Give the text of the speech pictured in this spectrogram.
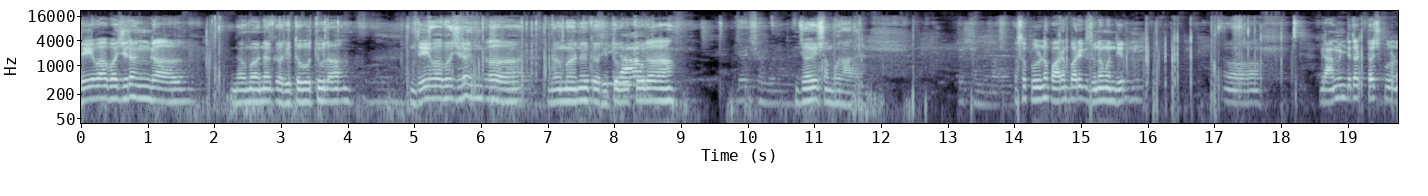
देवा बजरंगा नमन करीतो तुला. देवा बजरंगा नमन करीतो तुला. जय शंभू नारायण असं पूर्ण पारंपरिक जुनं मंदिर. अं, ग्रामीण त्याचा टच पूर्ण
